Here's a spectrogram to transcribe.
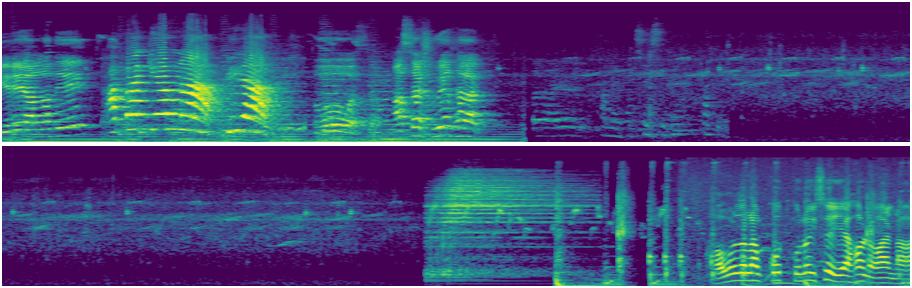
কে রে আল্লাহ দে? আব্বা কেউ না বিড়াল। ও আচ্ছা আচ্ছা শুয়ে থাক। খবর দিলাম কত কোন হয়েছে এখন হয় না।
